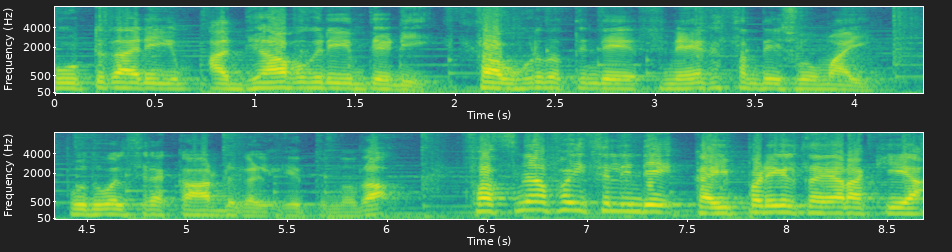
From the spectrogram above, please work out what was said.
കൂട്ടുകാരെയും അധ്യാപകരെയും തേടി സൗഹൃദത്തിന്റെ സ്നേഹ സന്ദേശവുമായി പുതുവത്സര കാർഡുകൾ എത്തുന്നത്. ഫസ്ന ഫൈസലിന്റെ കൈപ്പടയിൽ തയ്യാറാക്കിയ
